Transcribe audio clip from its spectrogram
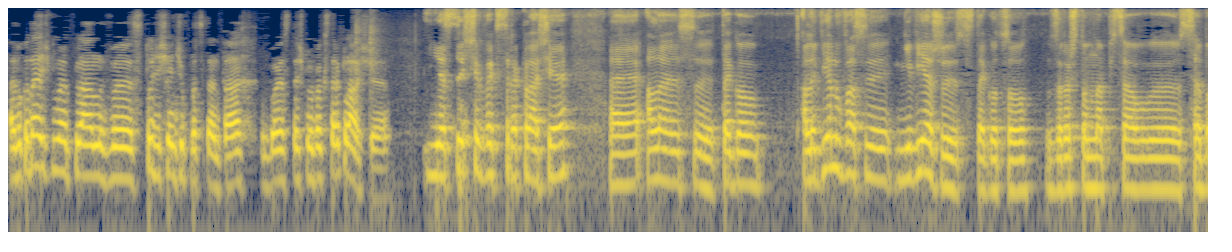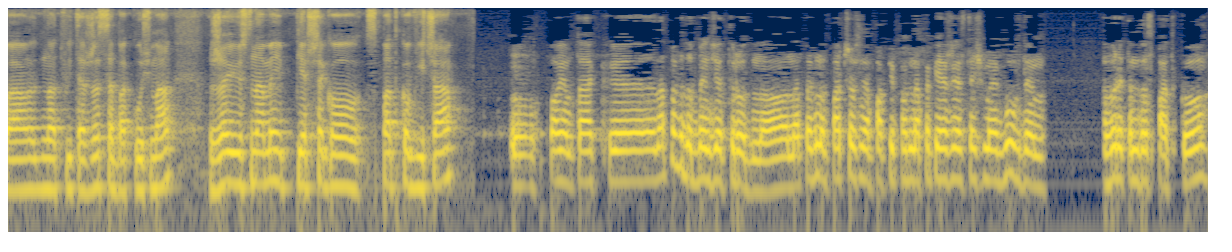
A wykonaliśmy plan w 110%, bo jesteśmy w ekstraklasie. jesteście w ekstraklasie, e, ale z tego, ale wielu was y, nie wierzy z tego, co zresztą napisał y, Seba na Twitterze, Seba Kuźma, że już znamy pierwszego spadkowicza. Tak, e, na pewno będzie trudno. Na pewno patrząc na, papier, na papierze jesteśmy głównym faworytem do spadku.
